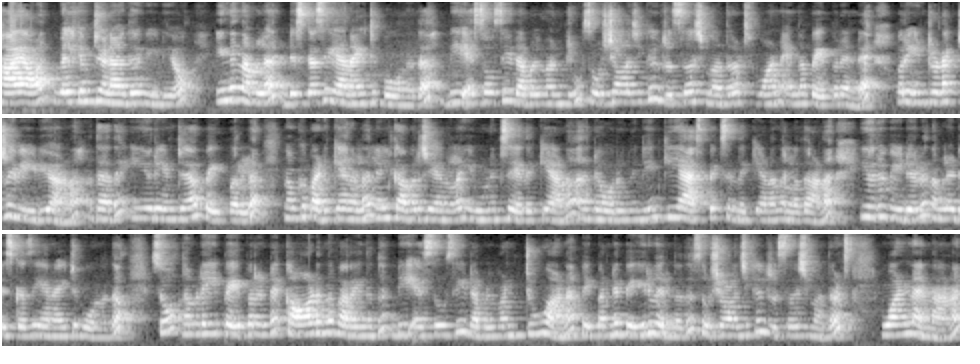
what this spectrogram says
Hi all welcome to another video ഇന്ന് നമ്മൾ ഡിസ്കസ് ചെയ്യാനായിട്ട് പോകുന്നത് B S O C double one two sociological research methods one എന്ന പേപ്പറിന്റെ ഒരു ഇൻട്രൊഡക്ടറി വീഡിയോ ആണ്. അതായത് ഈ ഒരു എന്റയർ പേപ്പറിൽ നമുക്ക് പഠിക്കാനുള്ള അല്ലെങ്കിൽ കവർ ചെയ്യാനുള്ള യൂണിറ്റ്സ് ഏതൊക്കെയാണ് അതിന്റെ ഓരോന്നിന്റെയും കീ ആസ്പെക്ട്സ് എന്തൊക്കെയാണെന്നുള്ളതാണ് ഈ ഒരു വീഡിയോയിൽ നമ്മൾ ഡിസ്കസ് ചെയ്യാനായിട്ട് പോകുന്നത്. സോ നമ്മുടെ ഈ പേപ്പറിന്റെ കോഡ് എന്ന് പറയുന്നത് B S O C double one two ആണ്. പേപ്പറിന്റെ പേര് വരുന്നത് സോഷ്യോളജിക്കൽ റിസർച്ച് മെത്തേഡ്സ് വൺ എന്നാണ്.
